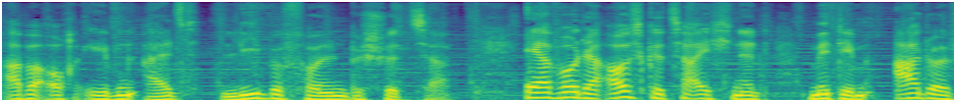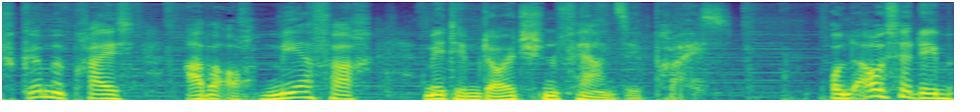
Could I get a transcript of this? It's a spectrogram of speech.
aber auch eben als liebevollen Beschützer. Er wurde ausgezeichnet mit dem Adolf Grimme Preis, aber auch mehrfach mit dem Deutschen Fernsehpreis. Und außerdem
